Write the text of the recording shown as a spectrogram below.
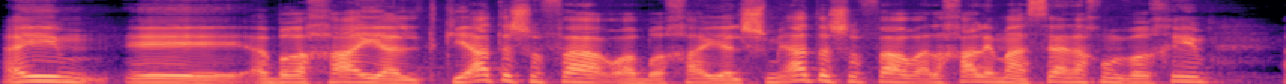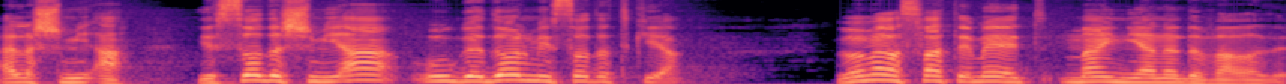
האם אה, הברכה היא על תקיעת השופר, או הברכה היא על שמיעת השופר, והלכה למעשה אנחנו מברכים על השמיעה. יסוד השמיעה הוא גדול מיסוד התקיעה. ואומר השפת אמת, מה עניין הדבר הזה?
